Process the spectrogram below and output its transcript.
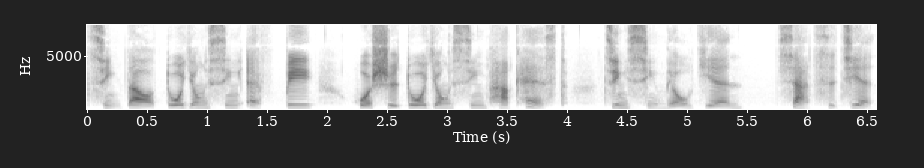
请到多用心 FB 或是多用心 Podcast。进行留言，下次见。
